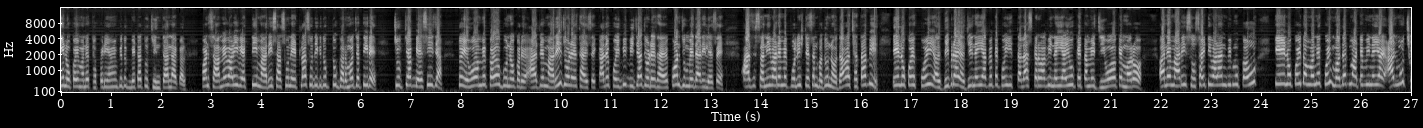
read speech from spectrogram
એ લોકોએ મને થપડી એમ કીધું, બેટા, તું ચિંતા ના કર. પણ સામેવાળી વ્યક્તિ મારી સાસુને એટલા સુધી કીધું તું ઘરમાં જતી રહે, ચૂપચાપ બેસી જા. તો એવો અમે કયો ગુનો કર્યો? આજે મારી જોડે થાય છે. કાલે કોઈ બી બીજા જોડે થાય, કોણ જિમ્મેદારી લેશે? આજે શનિવારે મેં પોલીસ સ્ટેશન બધું નોંધાવા છતાં બી એ લોકોએ કોઈ અભિપ્રાય હજી નહીં આપ્યો કે કોઈ તલાશ કરવા બી નહીં આવ્યું કે તમે જીવો કે મરો. અને મારી સોસાયટી વાળાને બી હું કહું કે એ લોકોએ તો મને કોઈ મદદ માટે બી નહીં આવી આજ હું છ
